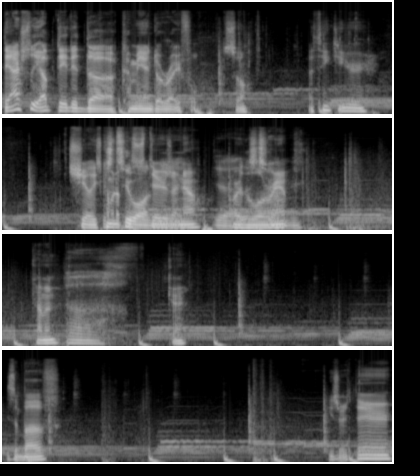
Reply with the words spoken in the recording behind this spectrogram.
They actually updated the commando rifle, so I think you're chill. He's coming There's up the stairs me. right now, Yeah. or the little ramp. Coming. Ah, Okay. He's above. He's right there.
